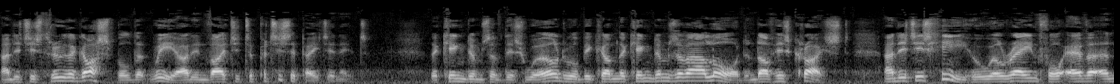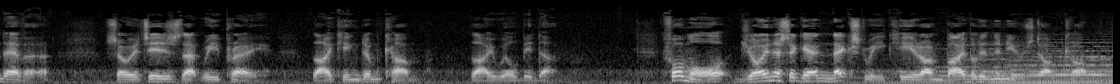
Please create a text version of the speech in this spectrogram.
and it is through the gospel that we are invited to participate in it. The kingdoms of this world will become the kingdoms of our Lord and of his Christ, and it is he who will reign for ever and ever. So it is that we pray, Thy kingdom come, Thy will be done. For more, join us again next week here on BibleInTheNews.com.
